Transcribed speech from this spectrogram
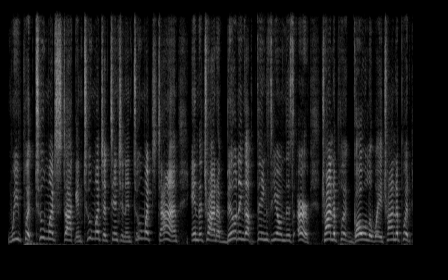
We've put too much stock and too much attention and too much time into trying to building up things here on this earth, trying to put gold away, trying to put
